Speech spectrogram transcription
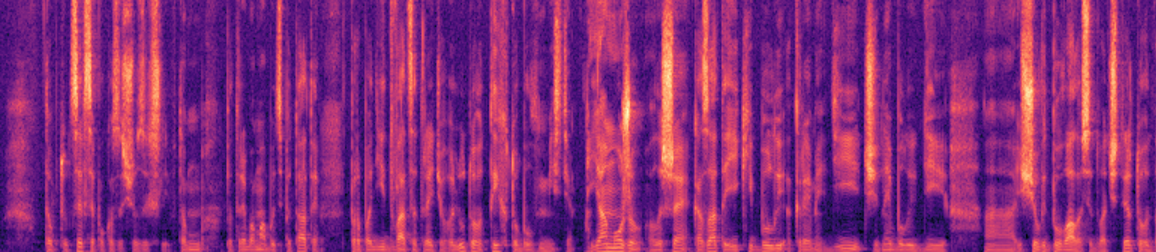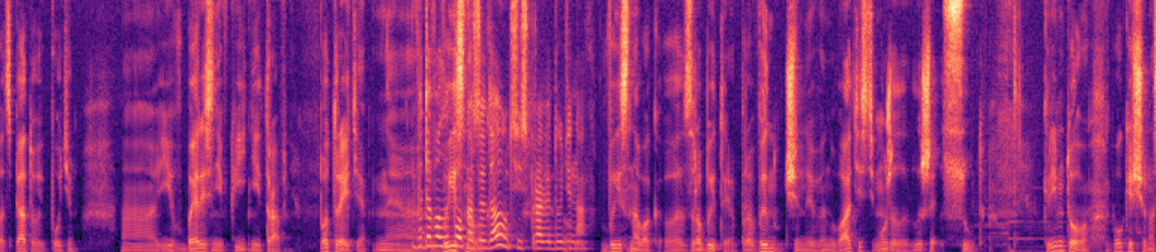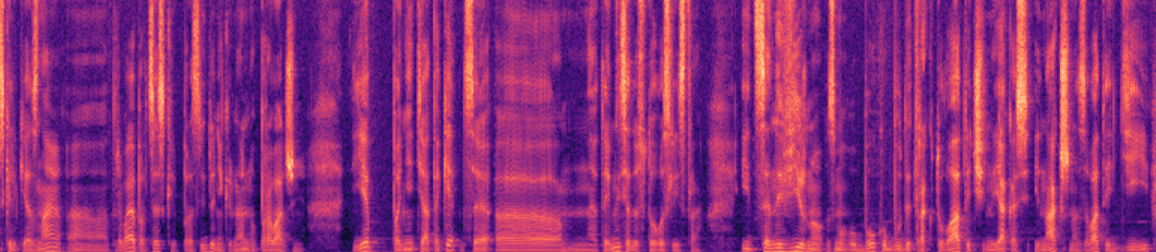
Тобто це все покази з чужих слів. Тому треба, мабуть, спитати про події 23 лютого тих, хто був в місті. Я можу лише казати, які були окремі дії чи не були дії, і що відбувалося 24, 25 і потім і в березні, і в квітні, і травні. По-третє, е, ви давали висновок, покази да, у цій справі Дудіна. Висновок е, зробити про вину чи невинуватість може лише суд. Крім того, поки що, наскільки я знаю, е, триває процес розслідування кримінального провадження. Є поняття таке, це таємниця досудового слідства. І це невірно з мого боку буде трактувати чи якось інакше називати дії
